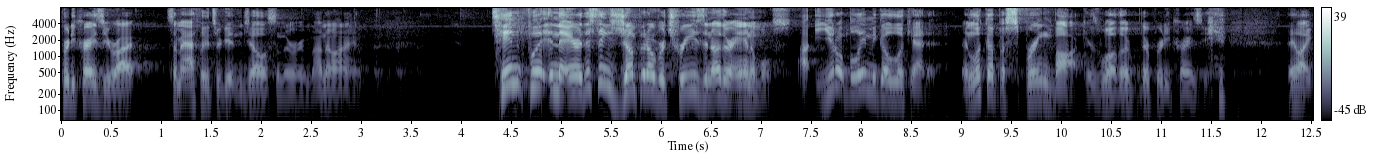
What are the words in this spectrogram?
Pretty crazy, right? Some athletes are getting jealous in the room. I know I am. 10 foot in the air, this thing's jumping over trees and other animals. You don't believe me? Go look at it. And look up a springbok as well. They're, they're pretty crazy. they like,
